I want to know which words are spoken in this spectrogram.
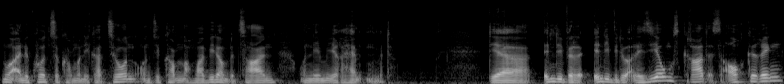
nur eine kurze Kommunikation und sie kommen nochmal wieder und bezahlen und nehmen ihre Hemden mit. Der Individualisierungsgrad ist auch gering,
